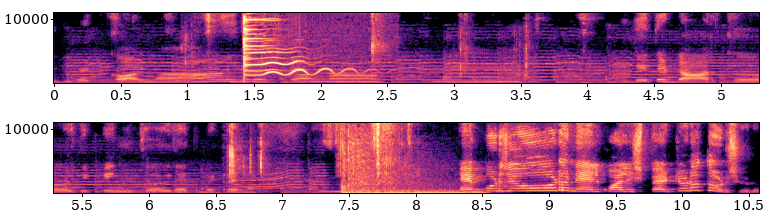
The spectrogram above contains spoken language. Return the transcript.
ఇది పెట్టుకోవాలనా? ఇది పెట్టుకోవాలనా? ఇదైతే డార్క్ ఇది పింక్ ఇదైతే పెట్టలేదు ఎప్పుడు చూడు నెయిల్ పాలిష్ పెట్టుడు తుడుచుడు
